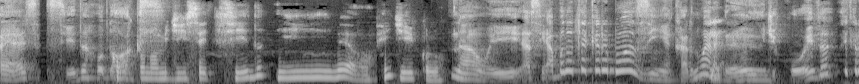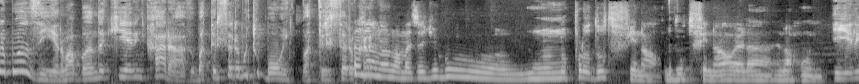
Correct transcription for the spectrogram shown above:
É, inseticida, Rodox. com o nome de inseticida e, meu, ridículo. Não, e assim, a banda até que era boazinha, cara. Não era grande coisa, até que era boazinha. Era uma banda que era encarável. O baterista era muito bom, hein? O baterista era o Não, cara. não, não, não, mas eu digo no, no produto final. O produto final era, era ruim. E ele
